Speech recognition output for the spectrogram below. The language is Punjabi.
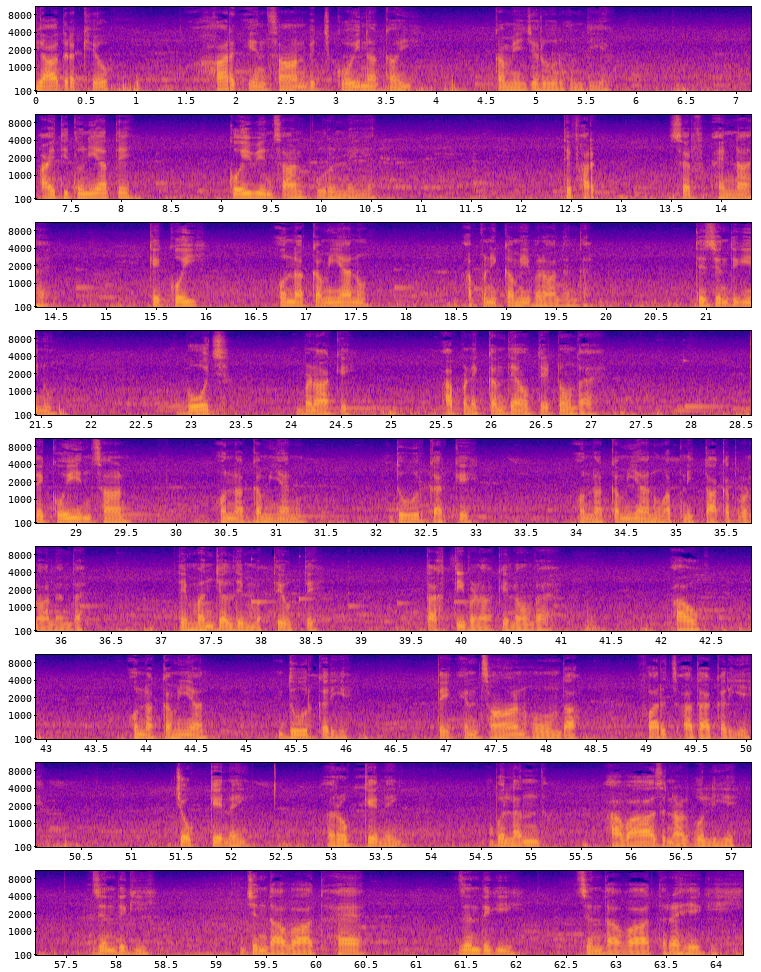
ਯਾਦ ਰੱਖਿਓ, ਹਰ ਇਨਸਾਨ ਵਿੱਚ ਕੋਈ ਨਾ ਕੋਈ ਕਮੀ ਜ਼ਰੂਰ ਹੁੰਦੀ ਹੈ। ਅੱਜ ਦੀ ਦੁਨੀਆ 'ਤੇ ਕੋਈ ਵੀ ਇਨਸਾਨ ਪੂਰਨ ਨਹੀਂ ਹੈ। ਤੇ ਫ਼ਰਕ ਸਿਰਫ ਇੰਨਾ ਹੈ ਕਿ ਕੋਈ ਉਹਨਾਂ ਕਮੀਆਂ ਨੂੰ ਆਪਣੀ ਕਮੀ ਬਣਾ ਲੈਂਦਾ ਹੈ ਤੇ ਜ਼ਿੰਦਗੀ ਨੂੰ ਬੋਝ ਬਣਾ ਕੇ ਆਪਣੇ ਕੰਧਿਆਂ ਉੱਤੇ ਢੋਂਦਾ ਹੈ। ਤੇ ਕੋਈ ਇਨਸਾਨ ਉਹਨਾਂ ਕਮੀਆਂ ਨੂੰ ਦੂਰ ਕਰਕੇ ਉਹਨਾਂ ਕਮੀਆਂ ਨੂੰ ਆਪਣੀ ਤਾਕਤ ਬਣਾ ਲੈਂਦਾ ਹੈ ਤੇ ਮੰਜ਼ਲ ਦੇ ਮੱਥੇ ਉੱਤੇ ਤਖਤੀ ਬਣਾ ਕੇ ਲਾਉਂਦਾ ਹੈ। ਆਓ, ਉਹਨਾਂ ਕਮੀਆਂ ਦੂਰ ਕਰੀਏ ਤੇ ਇਨਸਾਨ ਹੋਣ ਦਾ ਫਰਜ਼ ਅਦਾ ਕਰੀਏ। ਝੁੱਕ ਕੇ ਨਹੀਂ, ਰੁਕ ਕੇ ਨਹੀਂ, ਬੁਲੰਦ ਆਵਾਜ਼ ਨਾਲ ਬੋਲੀਏ, ਜ਼ਿੰਦਗੀ ਜਿੰਦਾਬਾਦ ਹੈ। ਜ਼ਿੰਦਗੀ ਜਿੰਦਾਬਾਦ ਰਹੇਗੀ।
